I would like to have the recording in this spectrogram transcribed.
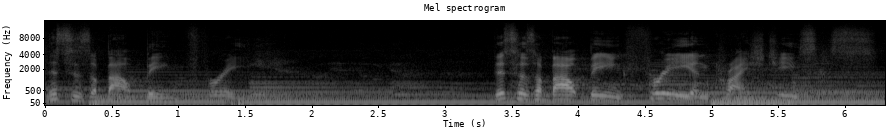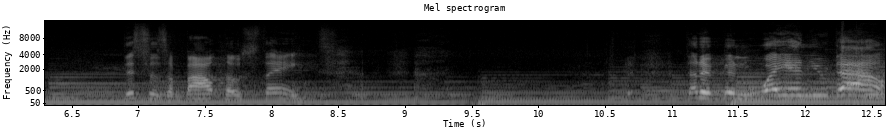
This is about being free. This is about being free in Christ Jesus. This is about those things that have been weighing you down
